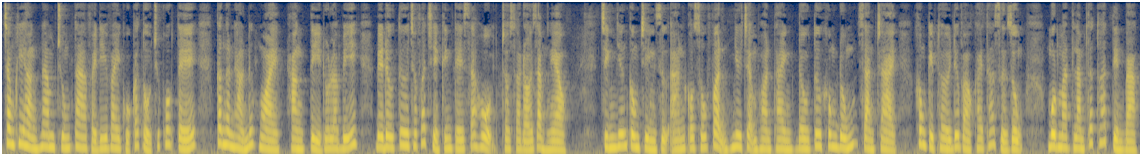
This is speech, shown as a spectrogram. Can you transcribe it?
trong khi hàng năm chúng ta phải đi vay của các tổ chức quốc tế, các ngân hàng nước ngoài hàng tỷ đô la Mỹ để đầu tư cho phát triển kinh tế xã hội, cho xóa đói giảm nghèo. Chính những công trình dự án có số phận như chậm hoàn thành, đầu tư không đúng, giàn trải, không kịp thời đưa vào khai thác sử dụng, một mặt làm thất thoát tiền bạc,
